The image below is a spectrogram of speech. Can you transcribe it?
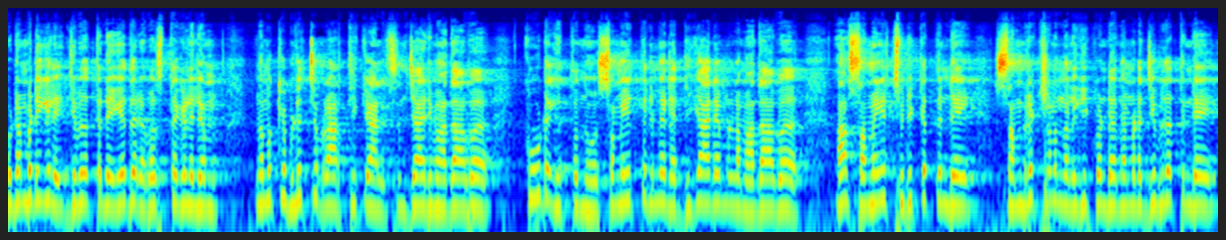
ഉടമ്പടിയിൽ ജീവിതത്തിന്റെ ഏതൊരവസ്ഥകളിലും നമുക്ക് വിളിച്ചു പ്രാർത്ഥിക്കാൻ സഞ്ചാരി മാതാവ് കൂടെ എത്തുന്നു. സമയത്തിന് മേൽ അധികാരമുള്ള മാതാവ് ആ സമയ ചുരുക്കത്തിന്റെ സംരക്ഷണം നൽകിക്കൊണ്ട് നമ്മുടെ ജീവിതത്തിന്റെ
